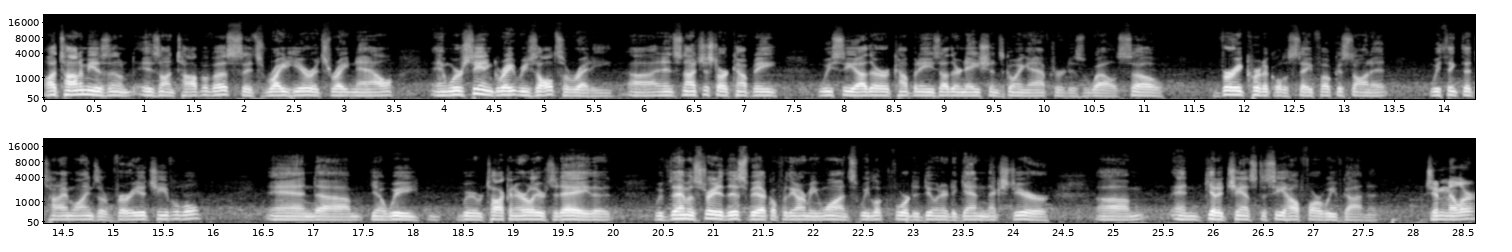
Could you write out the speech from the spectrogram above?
autonomy is on, is on top of us. It's right here, it's right now, and we're seeing great results already. Uh, and it's not just our company. We see other companies, other nations going after it as well. So very critical to stay focused on it. We think the timelines are very achievable. And um, you know, we, we were talking earlier today that we've demonstrated this vehicle for the Army once. We look forward to doing it again next year um, and get a chance to see how far we've gotten it. Jim Miller,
